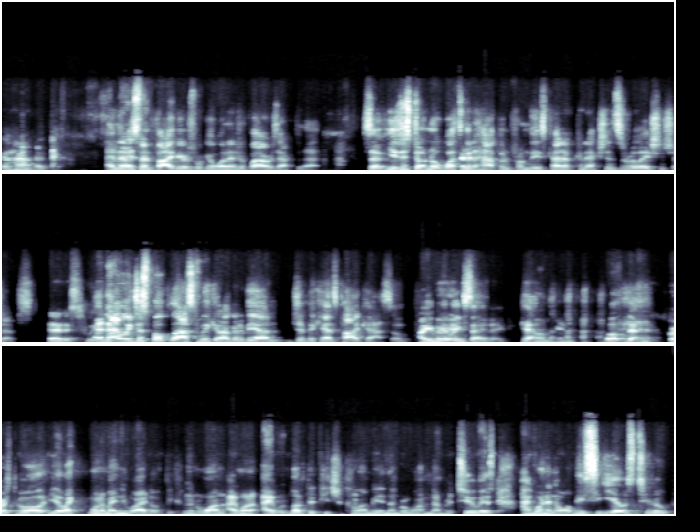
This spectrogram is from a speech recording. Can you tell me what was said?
God. And then I spent five years working at 100 Flowers after that. So you just don't know what's going to happen from these kind of connections and relationships. That is sweet. And now we just spoke last week, and I'm going to be on Jim McCann's podcast. So are you very really excited? Yeah. Oh, well, that, first of all, you're like one of my new idols because number one, I want, I would love to teach at Columbia. Number one, number two is I want to know all these CEOs too.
